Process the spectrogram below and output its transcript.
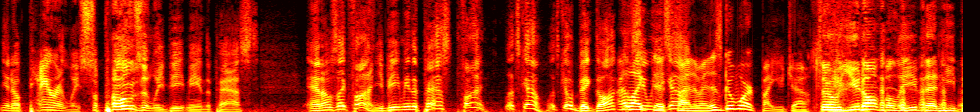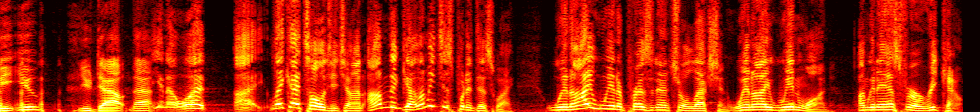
you know, apparently, supposedly beat me in the past. And I was like, fine, you beat me in the past? Fine, let's go. Let's go, big dog. I Let's see like what this, you got. by the way. This is good work by you, Joe. So you don't believe that he beat you? You doubt that? You know what? I like I told you, John. I'm the guy. Let me just put it this way: when I win a presidential election, when I win one, I'm going to ask for a recount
